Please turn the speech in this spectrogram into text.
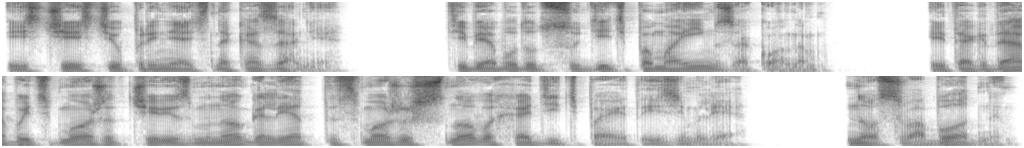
и с честью принять наказание. Тебя будут судить по моим законам. И тогда, быть может, через много лет ты сможешь снова ходить по этой земле. Но свободным.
